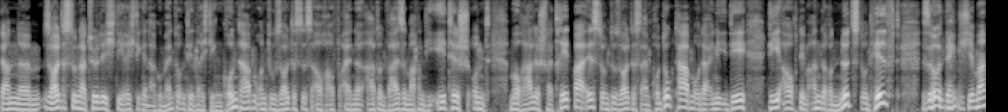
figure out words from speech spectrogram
dann ähm, solltest du natürlich die richtigen Argumente und den richtigen Grund haben und du solltest es auch auf eine Art und Weise machen, die ethisch und moralisch vertretbar ist und du solltest ein Produkt haben oder eine Idee, die auch dem anderen nützt und hilft, so denke ich immer.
